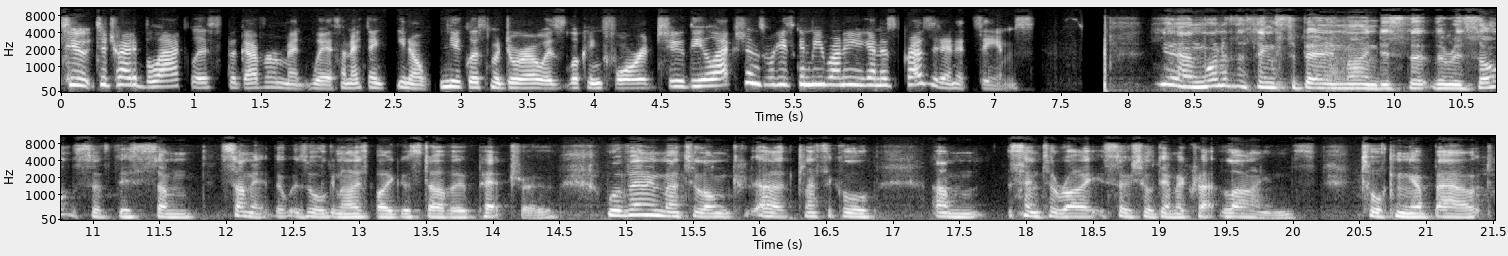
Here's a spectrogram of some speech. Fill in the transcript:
to to try to blacklist the government with. And I think you know Nicolas Maduro is looking forward to the elections where he's going to be running again as president. It seems. Yeah, and one of the things to bear in mind is that the results of this um, summit that was organized by Gustavo Petro were very much along uh, classical um, center right social democrat lines, talking about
